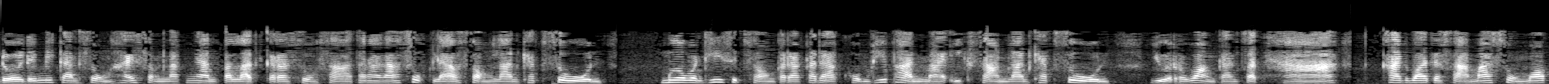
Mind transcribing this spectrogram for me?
โดยได้มีการส่งให้สำนักงานปลัดกระทรวงสาธารณสุขแล้ว 2 ล้านแคปซูลเมื่อวันที่ 12 กรกฎาคมที่ผ่านมาอีก 3 ล้านแคปซูล อยู่ระหว่างการจัดหา คาดว่าจะสามารถส่งมอบ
